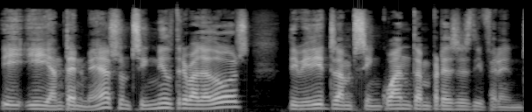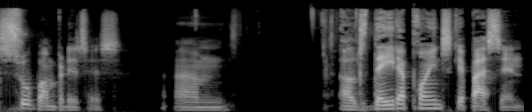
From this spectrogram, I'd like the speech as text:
i, i entén-me, eh? són 5.000 treballadors dividits en 50 empreses diferents, subempreses. Um, els data points que passen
